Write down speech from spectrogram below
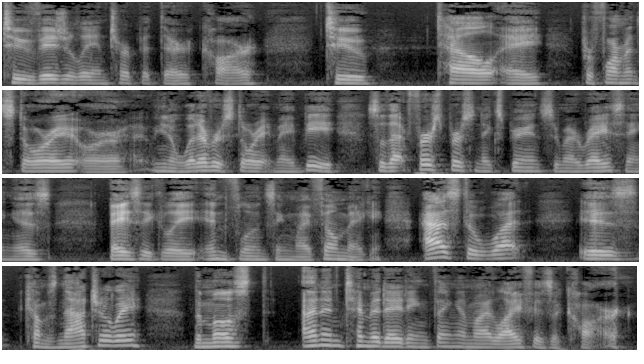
to visually interpret their car to tell a performance story or you know whatever story it may be. So that first person experience through my racing is basically influencing my filmmaking. As to what is comes naturally the most unintimidating thing in my life is a car.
